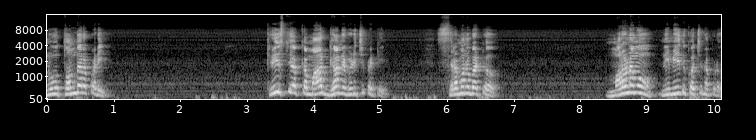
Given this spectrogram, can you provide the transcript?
నువ్వు తొందరపడి క్రీస్తు యొక్క మార్గాన్ని విడిచిపెట్టి శ్రమను బట్టు మరణము నీ మీదకి వచ్చినప్పుడు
